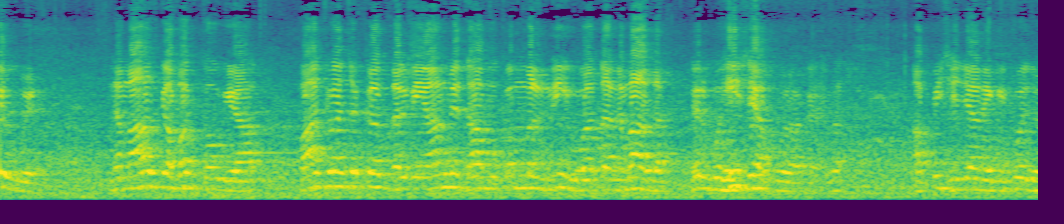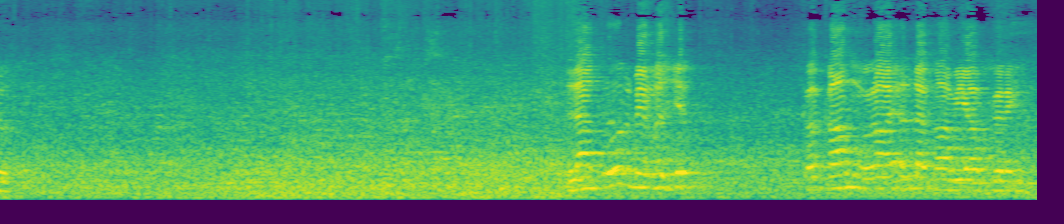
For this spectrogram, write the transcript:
طواف ہوئے نماز کا وقت ہو گیا۔ پانچواں چکر درمیان میں تھا، مکمل نہیں ہوا تھا نماز۔ پھر وہیں سے آپ پورا کریں، بس۔ آپ پیچھے جانے کی کوئی ضرورت نہیں۔ لاطور میں مسجد کا کام ہو رہا ہے، اللہ کامیاب کریں۔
